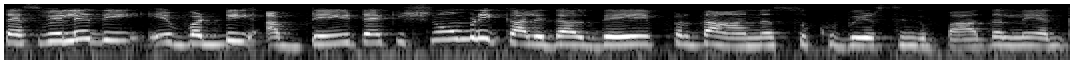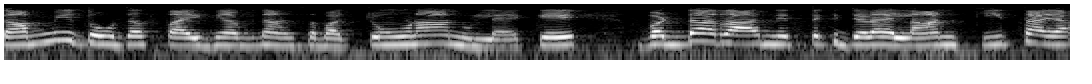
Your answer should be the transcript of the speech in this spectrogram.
ਤਾਂ ਇਸ ਵੇਲੇ ਦੀ ਇਹ ਵੱਡੀ ਅਪਡੇਟ ਹੈ ਕਿ ਸ਼੍ਰੋਮਣੀ ਅਕਾਲੀ ਦਲ ਦੇ ਪ੍ਰਧਾਨ ਸੁਖਬੀਰ ਸਿੰਘ ਬਾਦਲ ਨੇ ਆਗਾਮੀ 2027 ਦੀਆਂ ਵਿਧਾਨ ਸਭਾ ਚੋਣਾਂ ਨੂੰ ਲੈ ਕੇ ਵੱਡਾ ਰਾਜਨੀਤਿਕ ਜਿਹੜਾ ਐਲਾਨ ਕੀਤਾ ਆ।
